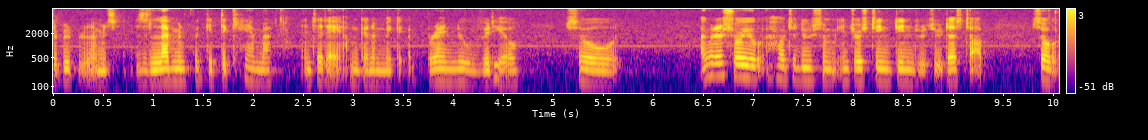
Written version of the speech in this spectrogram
This is Lemon for GetTheCamera, and today I'm gonna make a brand new video. So, I'm gonna show you how to do some interesting things with your desktop. So,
